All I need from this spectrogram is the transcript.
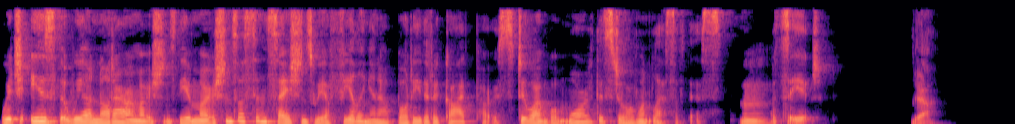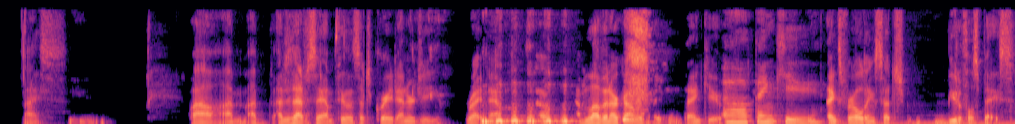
Which is that we are not our emotions. The emotions are sensations we are feeling in our body that are guideposts. Do I want more of this? Do I want less of this? Mm. That's it. Yeah. Nice. Wow. I'm, I'm, I just have to say, I'm feeling such great energy right now. So I'm loving our conversation. Thank you. Oh, thank you. Thanks for holding such beautiful space.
